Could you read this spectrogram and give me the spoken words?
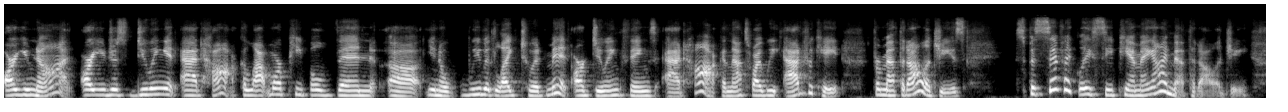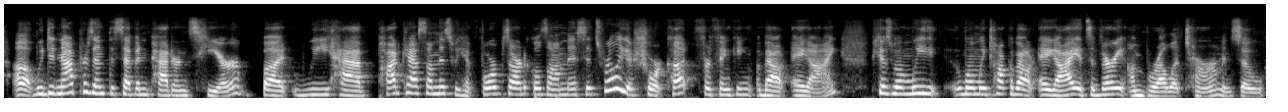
Are you not? Are you just doing it ad hoc? A lot more people than uh, you know we would like to admit are doing things ad hoc and that's why we advocate for methodologies specifically CPMAI methodology. Uh, we did not present the seven patterns here, but we have podcasts on this. We have Forbes articles on this. It's really a shortcut for thinking about AI because when we when we talk about AI, it's a very umbrella term, and so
